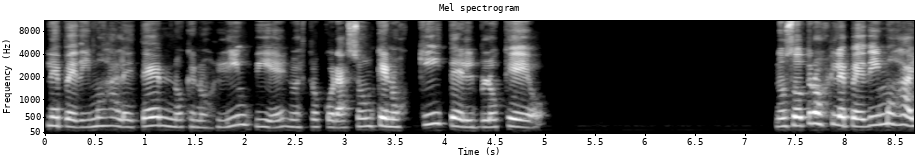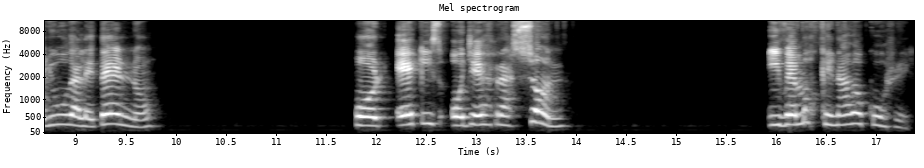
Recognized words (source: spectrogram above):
le pedimos al Eterno que nos limpie nuestro corazón, que nos quite el bloqueo. Nosotros le pedimos ayuda al Eterno por X o Y razón y vemos que nada ocurre.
